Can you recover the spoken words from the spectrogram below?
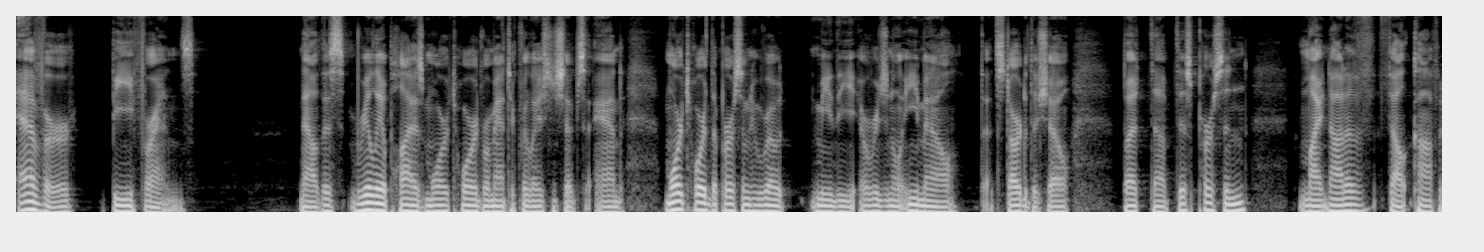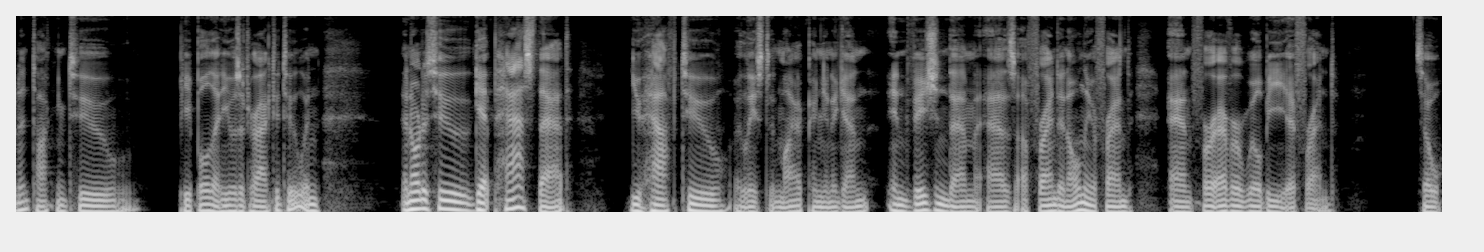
ever be friends. Now, this really applies more toward romantic relationships and more toward the person who wrote me the original email that started the show. But uh, this person might not have felt confident talking to people that he was attracted to. And in order to get past that, you have to, at least in my opinion, again, envision them as a friend and only a friend and forever will be a friend. So,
